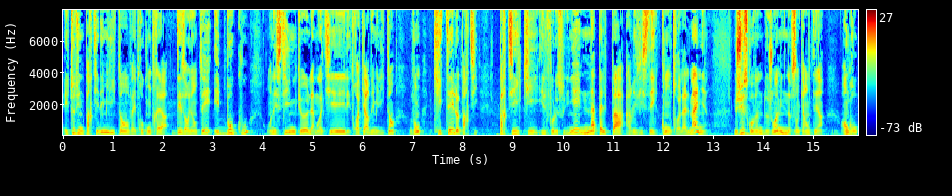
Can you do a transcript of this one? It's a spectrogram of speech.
et toute une partie des militants va être au contraire désorientée, et beaucoup, on estime que la moitié, les trois quarts des militants vont quitter le parti. Parti qui, il faut le souligner, n'appelle pas à résister contre l'Allemagne jusqu'au 22 juin 1941, en gros.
